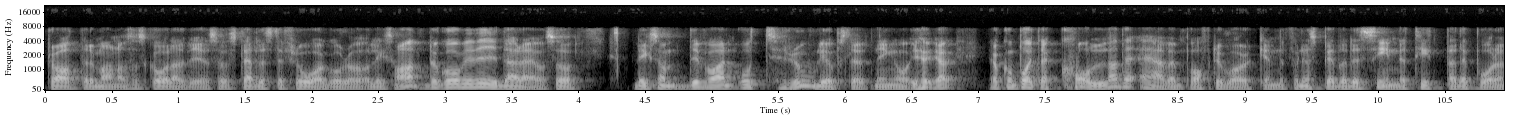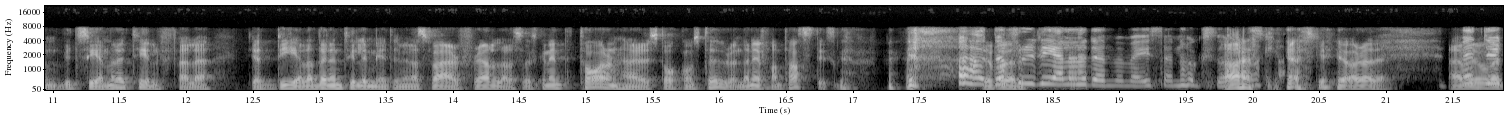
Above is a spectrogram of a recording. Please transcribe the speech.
pratade man och så skålade vi och så ställdes det frågor och liksom, ja, då går vi vidare. Och så, liksom, det var en otrolig uppslutning och jag, jag, jag kom på att jag kollade även på afterworken för den spelades in. Jag tittade på den vid ett senare tillfälle. Jag delade den till och med till mina svärföräldrar så ska ni inte ta den här Stockholmsturen, den är fantastisk. Då får du dela den med mig sen också. Ja, jag ska, jag ska göra det. Men du, var...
